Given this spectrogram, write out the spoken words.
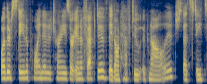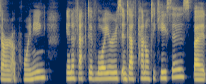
whether state appointed attorneys are ineffective, they don't have to acknowledge that states are appointing ineffective lawyers in death penalty cases, but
